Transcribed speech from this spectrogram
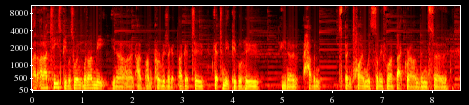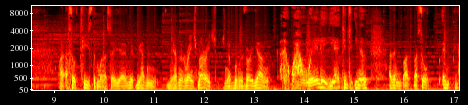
and, and I tease people. So when, when I meet, you know, I, am privileged. I get, I get to get to meet people who, you know, haven't spent time with somebody from my background, and so I, I sort of tease them when I say, yeah, we, we, hadn't we had an arranged marriage, you know, when we were very young. Go, wow, really? Yeah, did you, you know? And then I, I sort of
